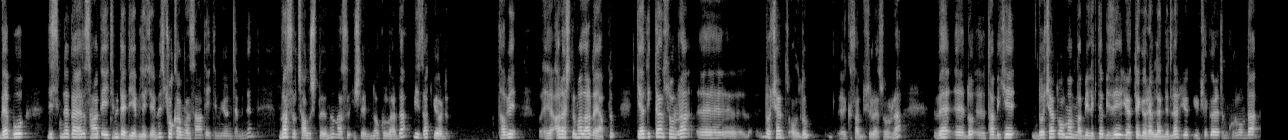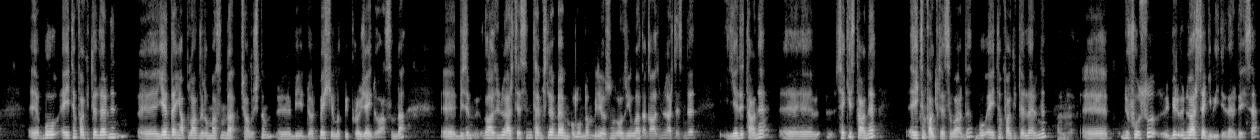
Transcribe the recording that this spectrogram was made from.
ve bu disipline dayalı sanat eğitimi de diyebileceğimiz çok anlamlı sanat eğitimi yönteminin nasıl çalıştığını, nasıl işlediğini okullarda bizzat gördüm. Tabii e, araştırmalar da yaptım. Geldikten sonra e, doçent oldum e, kısa bir süre sonra ve e, do, e, tabii ki doçent olmamla birlikte bizi YÖK'te görevlendirdiler. Y- Yüksek Öğretim Kurulu'nda e, bu eğitim fakültelerinin e, yeniden yapılandırılmasında çalıştım. E, bir 4-5 yıllık bir projeydi o aslında. E, bizim Gazi Üniversitesi'ni temsilen ben bulundum. Biliyorsunuz o yıllarda Gazi Üniversitesi'nde 7 tane, e, 8 tane eğitim fakültesi vardı. Bu eğitim fakültelerinin e, nüfusu bir üniversite gibiydi neredeyse.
